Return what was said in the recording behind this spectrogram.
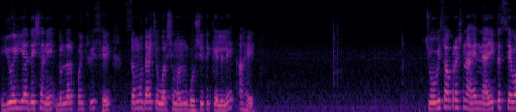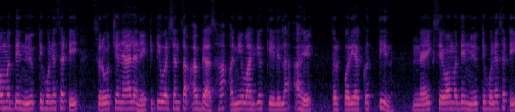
यू या देशाने दोन हजार पंचवीस हे समुदायाचे वर्ष म्हणून घोषित केलेले आहे. चोवीसावा प्रश्न आहे न्यायिक सेवामध्ये नियुक्ती होण्यासाठी सर्वोच्च न्यायालयाने किती वर्षांचा अभ्यास हा अनिवार्य केलेला आहे? तर पर्याय क तीन. न्यायिक सेवामध्ये नियुक्ती होण्यासाठी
